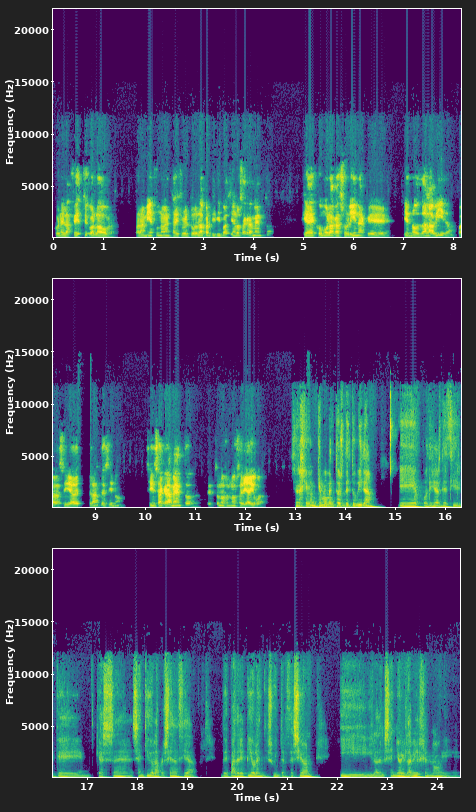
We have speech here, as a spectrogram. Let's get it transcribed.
con el afecto y con la obra. Para mí es fundamental y sobre todo la participación en los sacramentos, que es como la gasolina que, que nos da la vida para seguir adelante, si no, sin sacramentos esto no, no sería igual. Sergio, ¿en qué momentos de tu vida eh, ¿Podrías decir que, que has eh, sentido la presencia de Padre Pío, la, su intercesión y, y, la del Señor y la Virgen, ¿no? Y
